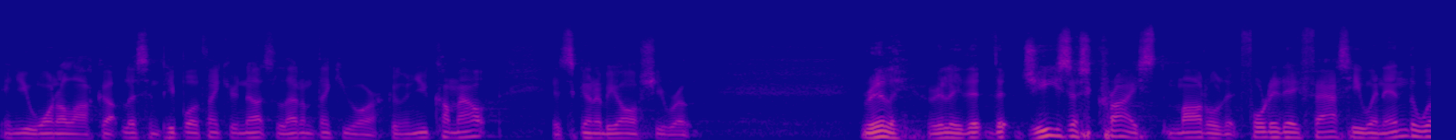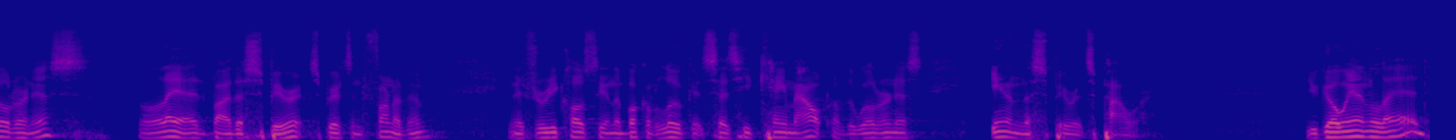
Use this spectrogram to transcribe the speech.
And you want to lock up. Listen, people think you're nuts. Let them think you are. Because when you come out, it's going to be all she wrote. Really, really. that, the, Jesus Christ modeled it 40 day fast. He went in the wilderness, led by the Spirit. Spirit's in front of him. And if you read closely in the book of Luke, it says he came out of the wilderness in the Spirit's power. You go in led,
